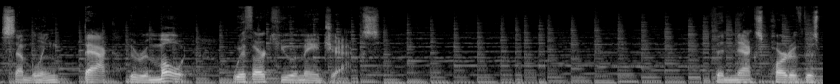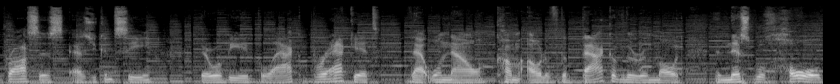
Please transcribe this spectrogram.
assembling back the remote with our QMA jacks. The next part of this process, as you can see, there will be a black bracket that will now come out of the back of the remote and this will hold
